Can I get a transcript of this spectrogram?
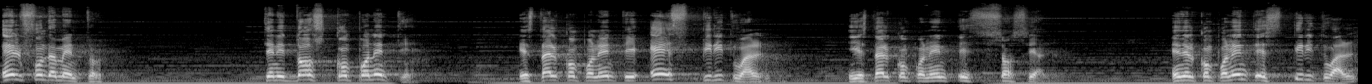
El fundamento tiene dos componentes. Está el componente espiritual y está el componente social. En el componente espiritual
